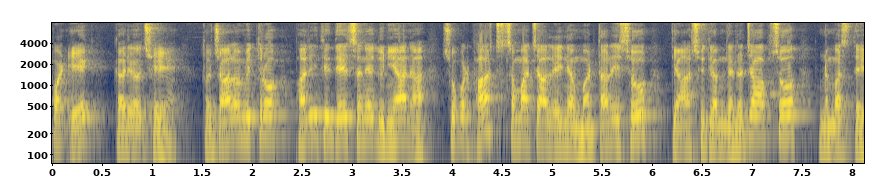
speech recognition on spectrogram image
પોઈન્ટ એક કર્યો છે. તો ચાલો મિત્રો, ફરીથી દેશ અને દુનિયાના સુપરફાસ્ટ સમાચાર લઈને મળતા રહીશું. ત્યાં સુધી અમને રજા આપશો. નમસ્તે.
